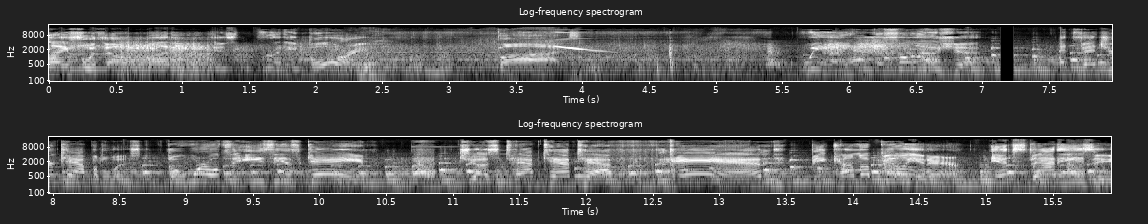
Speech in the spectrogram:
Life without money is pretty boring. But we have the solution. Adventure Capitalist, the world's easiest game. Just tap, tap, tap, and become a billionaire. It's that easy.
